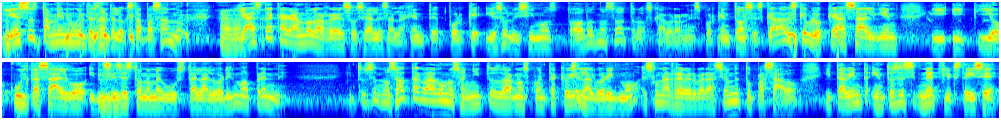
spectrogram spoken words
Y eso es también muy interesante lo que está pasando. Ya está cagando las redes sociales a la gente porque, y eso lo hicimos todos nosotros, cabrones, porque entonces cada vez que bloqueas a alguien y, y- y ocultas algo y dices esto no me gusta, el algoritmo aprende. Entonces nos ha tardado unos añitos darnos cuenta que hoy el algoritmo es una reverberación de tu pasado y te avienta, y entonces Netflix te dice,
